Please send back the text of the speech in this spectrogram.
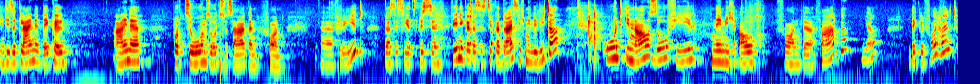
in diese kleine Deckel eine Portion sozusagen von äh, Fluid. Das ist jetzt ein bisschen weniger, das ist ca. 30 Milliliter. Und genau so viel nehme ich auch von der Farbe. Ja, Deckel voll halt.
